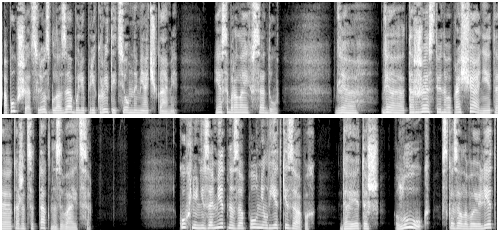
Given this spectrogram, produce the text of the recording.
Опухшие от слез глаза были прикрыты темными очками. Я собрала их в саду. Для... для торжественного прощания, это, кажется, так называется. Кухню незаметно заполнил едкий запах. «Да это ж лук!» — сказала Вайолет,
